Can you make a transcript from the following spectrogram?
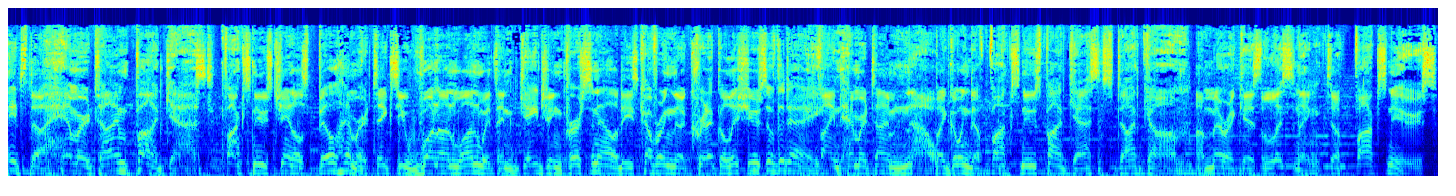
It's the Hemmer Time Podcast. Fox News Channel's Bill Hemmer takes you one on one with engaging personalities covering the critical issues of the day. Find Hemmer Time now by going to FoxNewsPodcasts.com. America's listening to Fox News.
